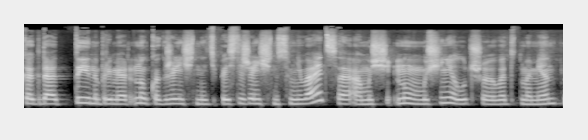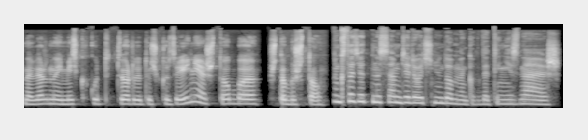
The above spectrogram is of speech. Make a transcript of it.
когда ты, например, ну, как женщина, типа, если женщина сомневается, а мужчине, ну, мужчине лучше в этот момент, наверное, иметь какую-то твердую точку зрения, чтобы, чтобы что? Ну, кстати, это на самом деле очень удобно, когда ты не знаешь,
